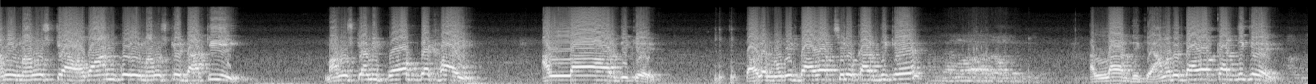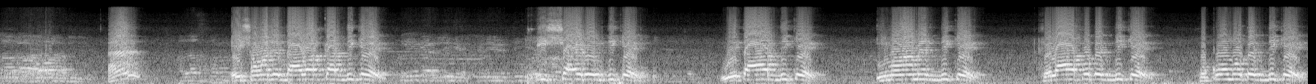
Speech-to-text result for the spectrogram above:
আমি মানুষকে আহ্বান করি, মানুষকে ডাকি, মানুষকে আমি পথ দেখাই আল্লাহর দিকে। তাহলে নবীর দাওয়াত ছিল কার দিকে? আল্লাহর দিকে। আমাদের দাওয়াত কার দিকে? হ্যাঁ? এই সমাজের দাওয়াত কার দিকে? সাহেবের দিকে, নেতার দিকে, ইমামের দিকে, খেলাফতের দিকে, হুকুমতের দিকে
